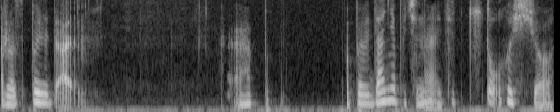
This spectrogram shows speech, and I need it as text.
розповідаю. Оповідання починається з того, що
